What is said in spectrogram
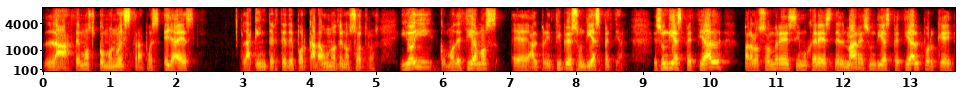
la hacemos como nuestra, pues ella es la que intercede por cada uno de nosotros. Y hoy, como decíamos eh, al principio, es un día especial. Es un día especial para los hombres y mujeres del mar, es un día especial porque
